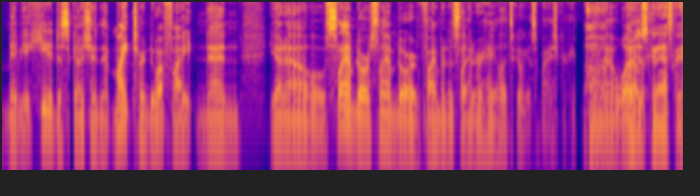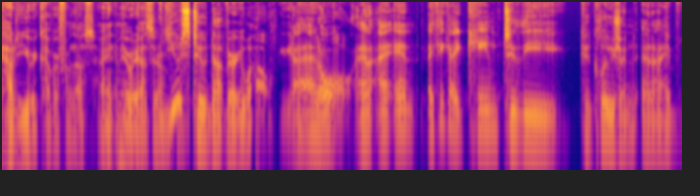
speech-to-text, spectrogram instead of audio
maybe a heated discussion that might turn to a fight and then you know slam door slam door and five minutes later hey let's go get some ice cream uh you know i whatever. was just going to ask like how do you recover from those right? I mean everybody has their own used to not very well at all and i and i think i came to the conclusion and i've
